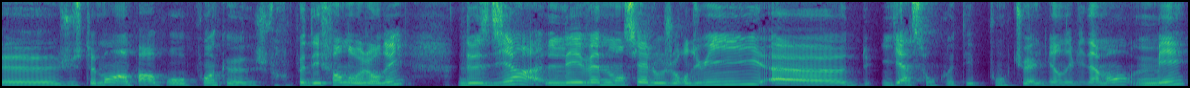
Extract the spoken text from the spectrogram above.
euh, justement, hein, par rapport au point que je vais un peu défendre aujourd'hui, de se dire, l'événementiel aujourd'hui, il y a son côté ponctuel, bien évidemment, mais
